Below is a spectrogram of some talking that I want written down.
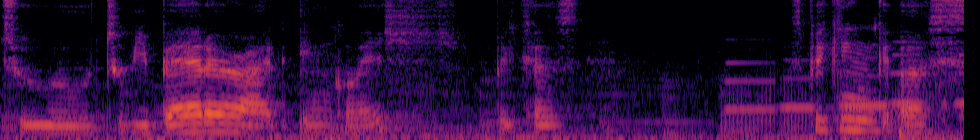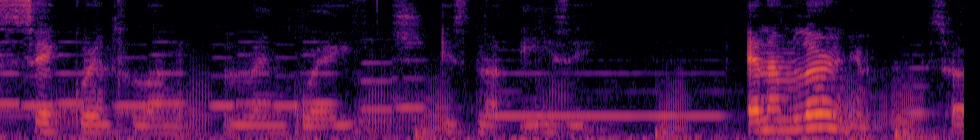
to to be better at english because speaking a second lang- language is not easy. And i'm learning so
